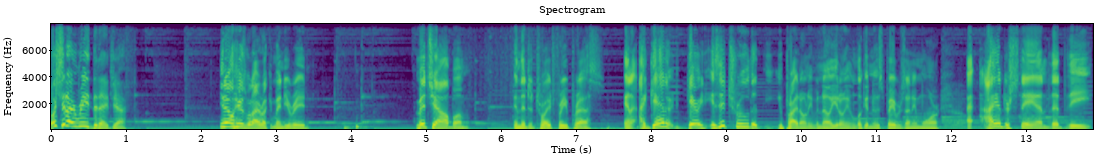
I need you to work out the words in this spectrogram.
What should I read today, Geoff? You know, here's what I recommend you read. Mitch Albom in the Detroit Free Press. And I get it. Gary, is it true that you probably don't even know, you don't even look at newspapers anymore. I, I understand that the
